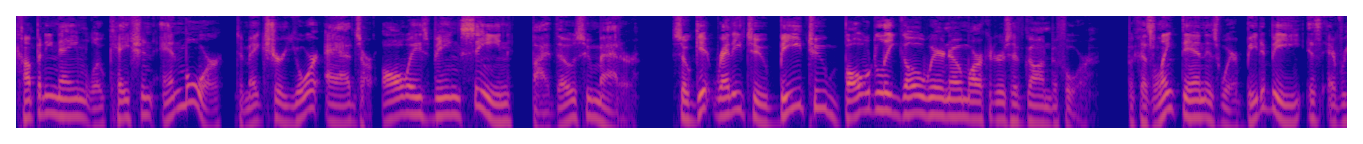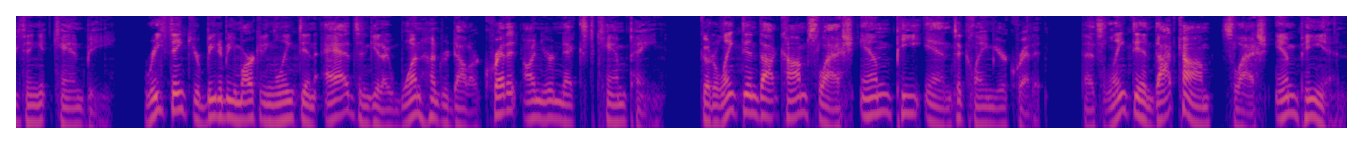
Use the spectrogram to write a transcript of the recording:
company name, location, and more to make sure your ads are always being seen by those who matter. So get ready to B2 boldly go where no marketers have gone before. Because LinkedIn is where B2B is everything it can be. Rethink your B2B marketing LinkedIn ads and get a $100 credit on your next campaign. Go to linkedin.com slash MPN to claim your credit. That's linkedin.com slash MPN.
